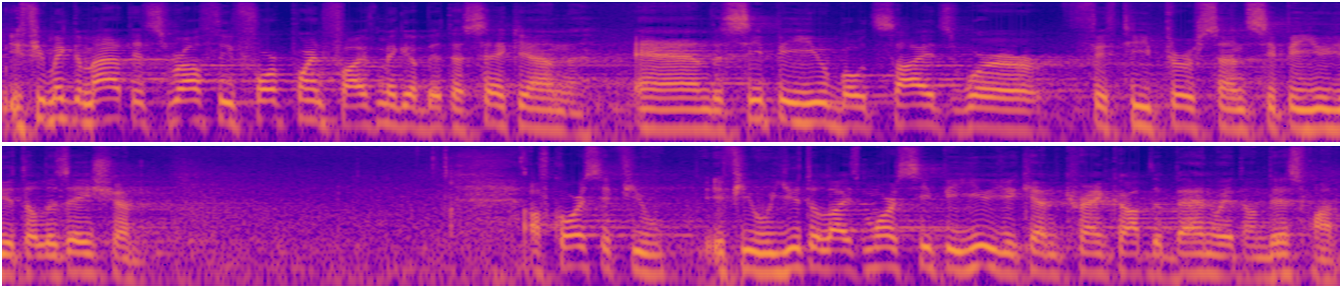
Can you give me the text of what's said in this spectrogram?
if you make the math, it's roughly 4.5 megabit a second, and the CPU, both sides were 50% CPU utilization. Of course, if you, if you utilize more CPU, you can crank up the bandwidth on this one.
